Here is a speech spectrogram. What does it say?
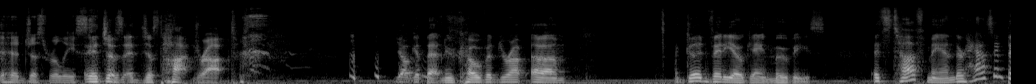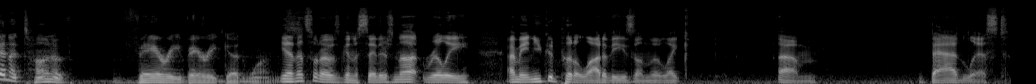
it had just released. It just it just hot dropped. Y'all get that new COVID drop? Um, good video game movies. It's tough, man. There hasn't been a ton of very very good ones. yeah, that's what I was gonna say. There's not really. I mean, you could put a lot of these on the like, um, bad list.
